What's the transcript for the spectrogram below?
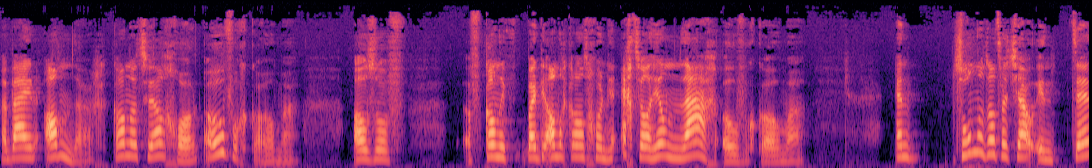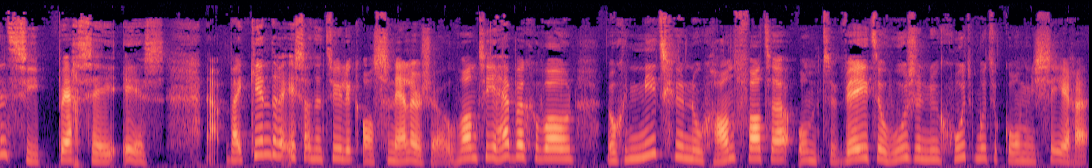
Maar bij een ander kan het wel gewoon overkomen. Alsof, of kan ik, bij die ander kan het gewoon echt wel heel naar overkomen. En zonder dat het jouw intentie per se is. Nou, bij kinderen is dat natuurlijk al sneller zo. Want die hebben gewoon nog niet genoeg handvatten om te weten hoe ze nu goed moeten communiceren.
